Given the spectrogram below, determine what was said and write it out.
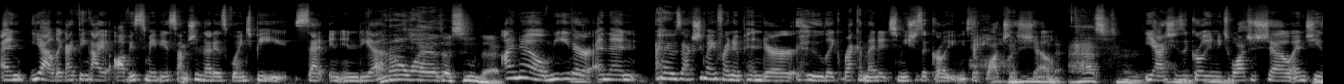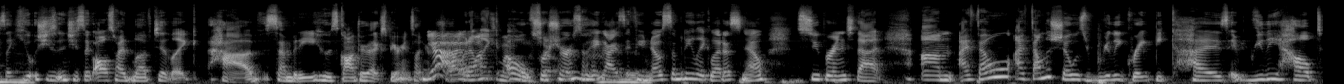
and yeah, like I think I obviously made the assumption that it was going to be set in India. I don't know why I assumed that. I know, me either. And then it was actually my friend who Upinder who like recommended to me. She's like, "Girl, you need to like, watch Oh, this didn't show." even ask her. Yeah, she's like, "Girl, you need to watch a show." And she's like, "You," she's and she's like, "Also, I'd love to like have somebody who's gone through that experience on your Yeah, show." I And I'm like, "Oh, for show." sure." So hey guys, if you know somebody, like, let us know. Super into that. Um, I found I found the show was really great because it really helped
